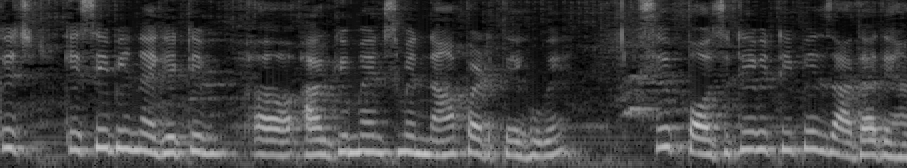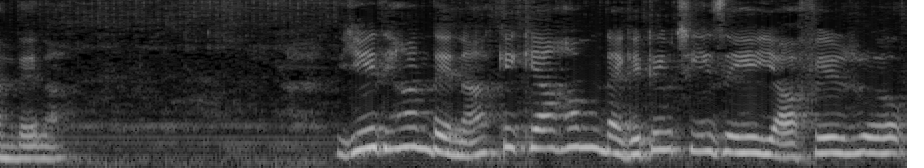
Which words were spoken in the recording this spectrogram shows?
कुछ, किसी भी नेगेटिव आर्ग्यूमेंट्स में ना पड़ते हुए सिर्फ़ पॉजिटिविटी पे ज़्यादा ध्यान देना। ये ध्यान देना कि क्या हम नेगेटिव चीज़ें या फिर,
